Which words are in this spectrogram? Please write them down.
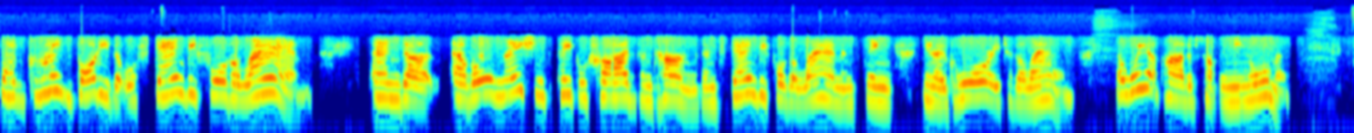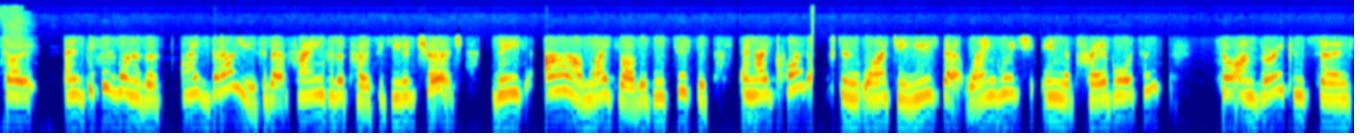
that great body that will stand before the Lamb and uh, of all nations, people, tribes, and tongues, and stand before the Lamb and sing, you know, glory to the Lamb. We are part of something enormous. So, and this is one of the great values about praying for the persecuted church. These are my brothers and sisters. And I quite often like to use that language in the prayer bulletins. So I'm very concerned,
